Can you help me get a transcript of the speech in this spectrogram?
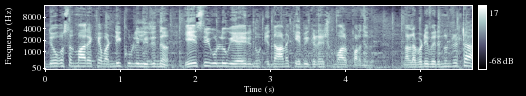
ഉദ്യോഗസ്ഥന്മാരൊക്കെ വണ്ടിക്കുള്ളിൽ ഇരുന്ന് എ സി കൊള്ളുകയായിരുന്നു എന്നാണ് കെ ബി ഗണേഷ് കുമാർ പറഞ്ഞത്. നടപടി വരുന്നുണ്ട് കേട്ടാ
